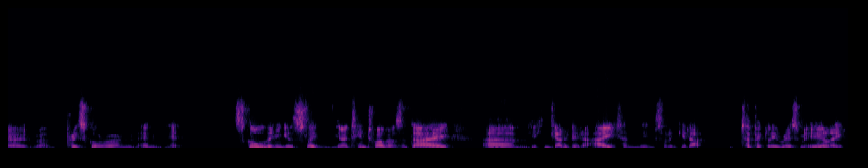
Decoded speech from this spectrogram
know, preschool and, and school, then you to sleep, you know, 10, 12 hours a day. Mm. Um, mm. You can go to bed at eight and then sort of get up typically reasonably early.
